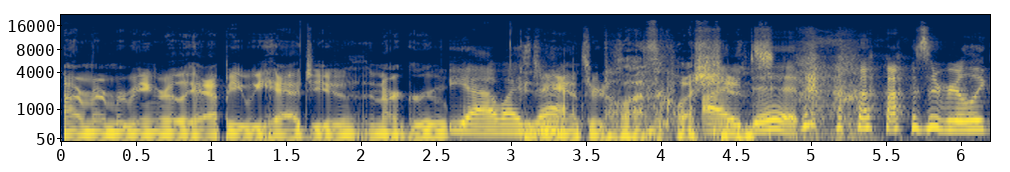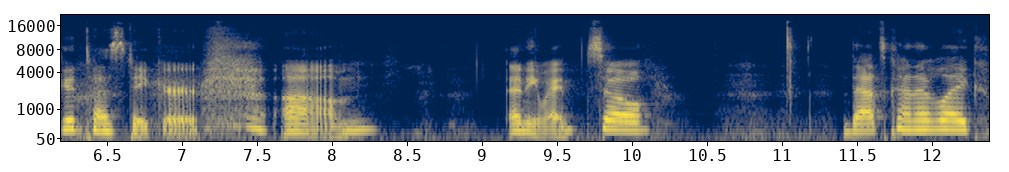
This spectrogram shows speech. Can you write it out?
I remember being really happy we had you in our group. yeah, why is Because you answered a lot of the questions. I did. I was a really good test taker. Um, anyway, so that's kind of like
